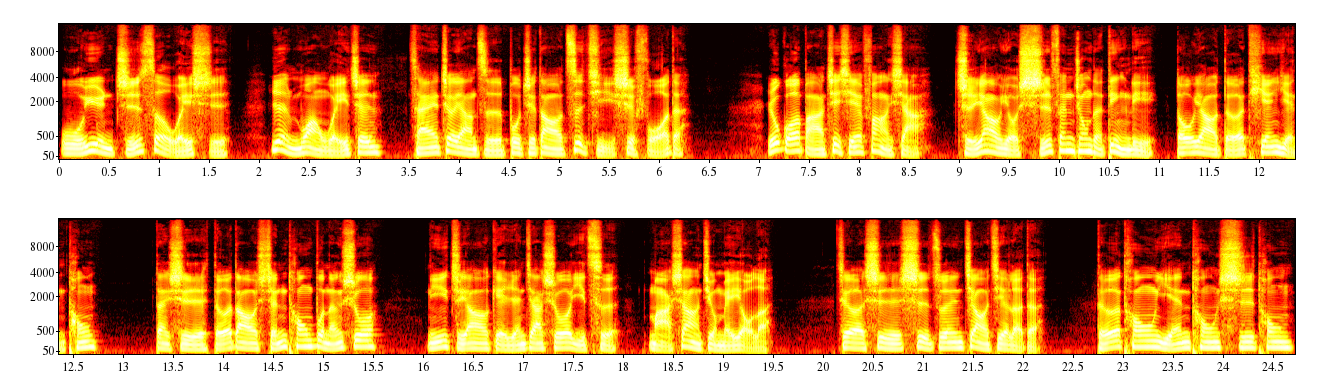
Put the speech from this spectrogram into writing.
五蕴执色为实，任妄为真。才这样子不知道自己是佛的。如果把这些放下，只要有十分钟的定力，都要得天眼通。但是得到神通不能说，你只要给人家说一次，马上就没有了。这是世尊教诫了的：得通言通失通，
